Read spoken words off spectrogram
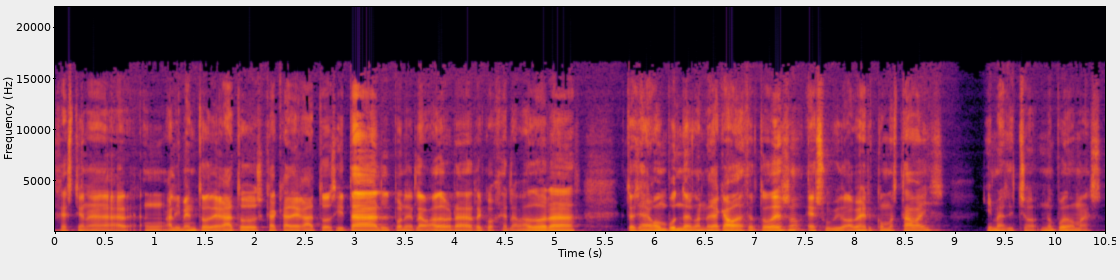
gestionar un alimento de gatos, caca de gatos y tal, poner lavadoras, recoger lavadoras. Entonces llega un punto en cuando ya acabo de hacer todo eso, he subido a ver cómo estabais y me has dicho, no puedo más,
